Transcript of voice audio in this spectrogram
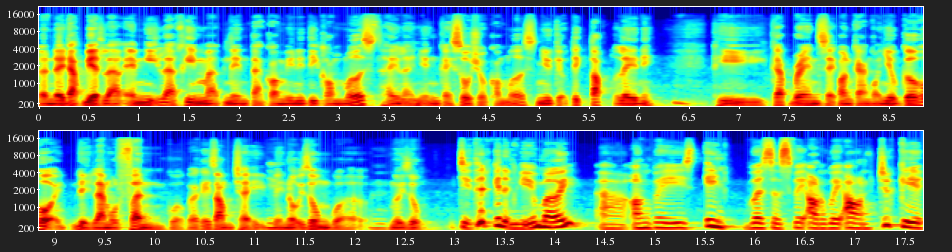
gần đây đặc biệt là em nghĩ là khi mà nền tảng community commerce hay ừ. là những cái social commerce như kiểu tiktok lên ấy ừ. thì các brand sẽ còn càng có nhiều cơ hội để làm một phần của các cái dòng chảy yeah. về nội dung của ừ. người dùng chị thích cái định nghĩa mới uh, always in versus always on trước kia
